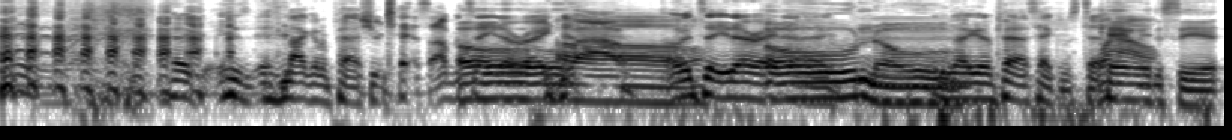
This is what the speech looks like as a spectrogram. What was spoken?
it's, it's not going to pass your test. I'm going to tell you that right Oh, now. wow. I'm going to tell you that right oh, now. Oh, no. You're not going to pass Heckman's test. Can't wait to see it.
